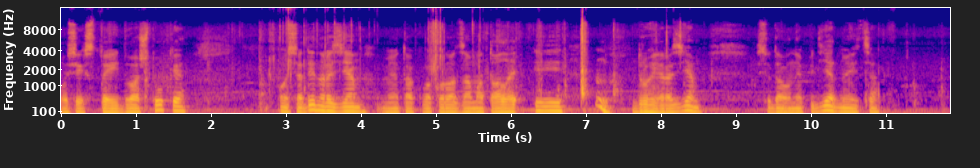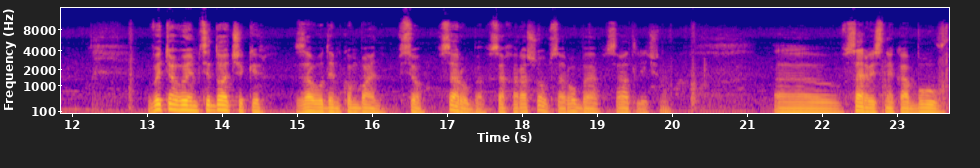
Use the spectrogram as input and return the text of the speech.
Ось їх стоїть два штуки. Ось один роз'єм. Ми так в акурат замотали. І ну, другий роз'єм. Сюди вони під'єднуються. Витягуємо ці датчики, заводимо комбайн. Все, все робить, все хорошо, все робить, все отлично. Е, В сервісника був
